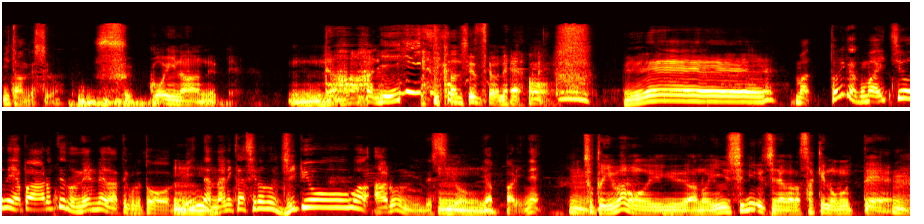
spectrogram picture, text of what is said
いたんですよ。すっごいな、ね、なーにって感じですよね。うん。ええまあ、とにかくまあ一応ね、やっぱある程度の年齢になってくると、うんみんな何かしらの持病はあるんですよ、うんやっぱりね。うんちょっと今の言う、あの、インシュリン打ちながら酒飲むって、うん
